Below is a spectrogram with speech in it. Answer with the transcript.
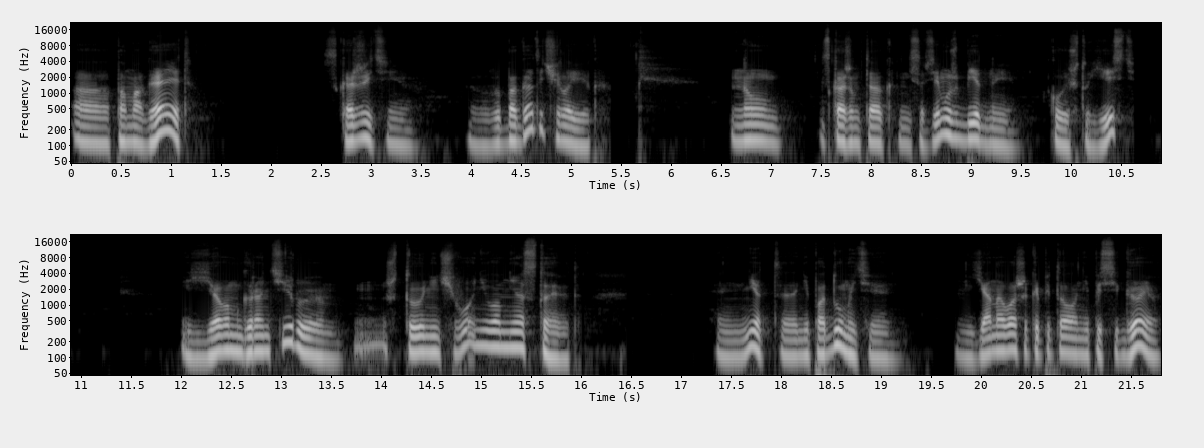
А помогает? Скажите, вы богатый человек? Ну, скажем так, не совсем уж бедный. Кое-что есть. Я вам гарантирую, что ничего они вам не оставят. Нет, не подумайте. Я на ваши капиталы не посягаю.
